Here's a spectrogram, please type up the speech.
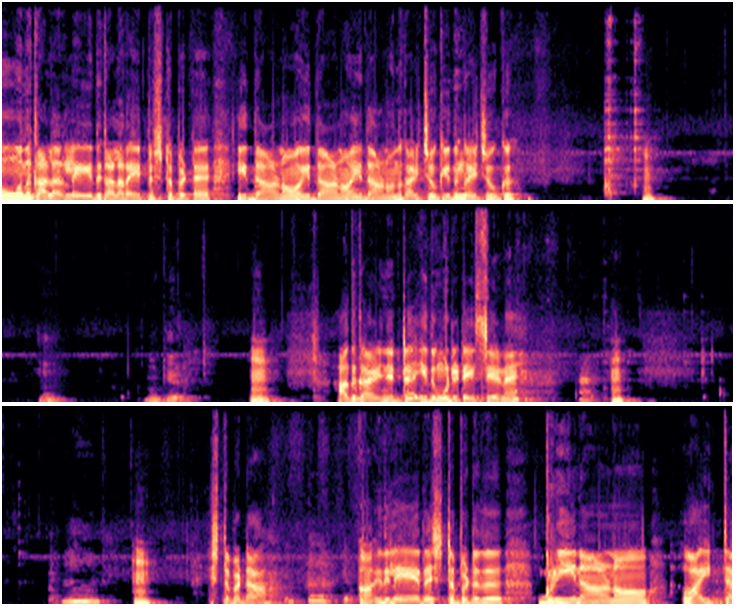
മൂന്ന് കളറിൽ ഏത് കളറാണ് ഏറ്റവും ഇഷ്ടപ്പെട്ടെ? ഇതാണോ ഇതാണോ ഇതാണോ? ഒന്ന് കഴിച്ചു നോക്ക് ഇതും കഴിച്ചു നോക്ക്. അത് കഴിഞ്ഞിട്ട് ഇതും കൂടി ടേസ്റ്റ് ചെയ്യണേ. ഇഷ്ടപ്പെട്ടാ? ആ ഇതിൽ ഏതാ ഇഷ്ടപ്പെട്ടത്? ഗ്രീൻ ആണോ വൈറ്റ്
